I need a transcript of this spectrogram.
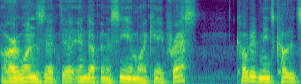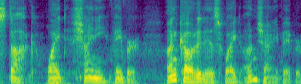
are ones that uh, end up in a CMYK press. Coated means coated stock, white, shiny paper. Uncoated is white, unshiny paper.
